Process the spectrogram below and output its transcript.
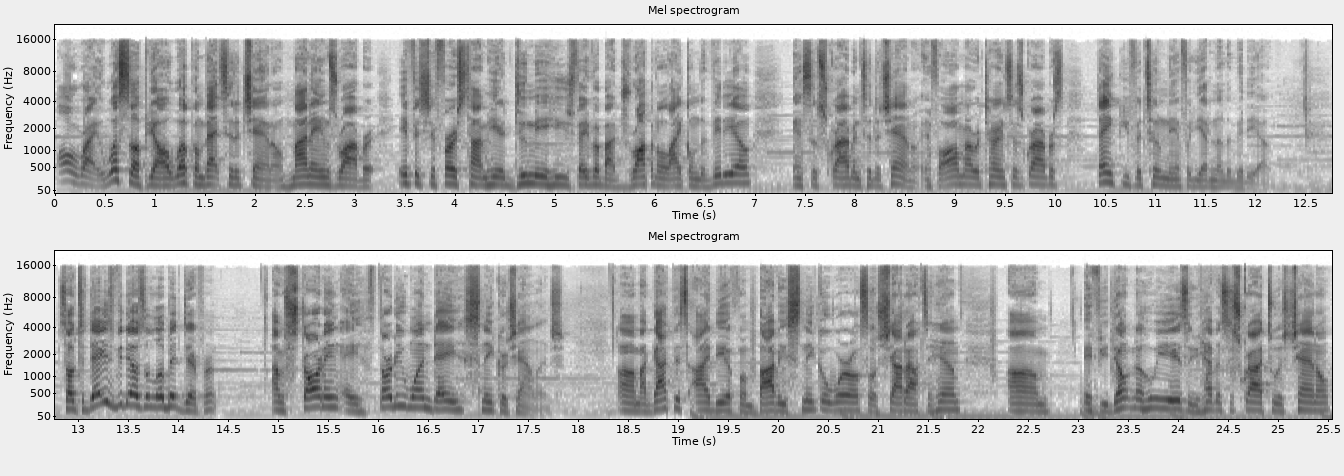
All right, what's up, y'all? Welcome back to the channel. My name's Robert. If it's your first time here, do me a huge favor by dropping a like on the video and subscribing to the channel. And for all my returning subscribers, thank you for tuning in for yet another video. So today's video is a little bit different. I'm starting a 31 day sneaker challenge. Um, I got this idea from Bobby Sneaker World, so shout out to him. Um, if you don't know who he is or you haven't subscribed to his channel,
